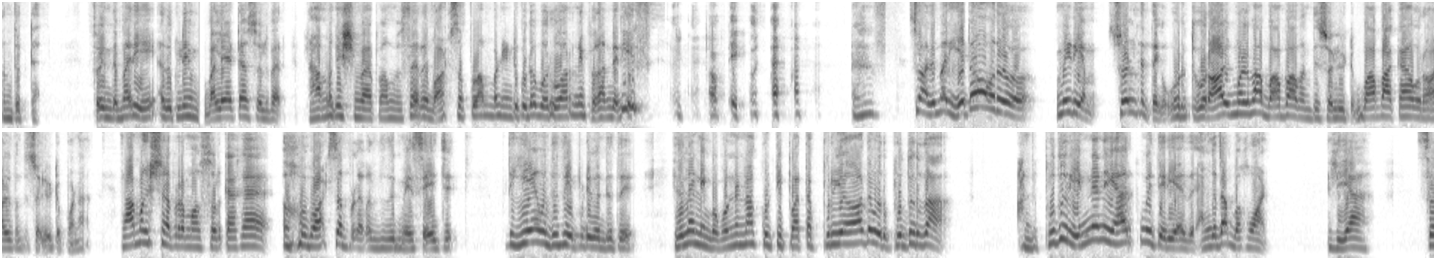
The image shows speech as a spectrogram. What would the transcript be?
வந்துட்டார். ஸோ இந்த மாதிரி அதுக்குள்ளேயும் விளையாட்டா சொல்லுவார் ராமகிருஷ்ண பரமஹம்சர் வாட்ஸ்அப்லாம் பண்ணிட்டு கூட வருவார்னு இப்போதான் தெரியுது. அப்படின்னு. ஸோ அது மாதிரி ஏதோ ஒரு மீடியம் சொல்றதுக்கு ஒரு ஒரு ஆள் மூலமா பாபா வந்து சொல்லிட்டு பாபாக்காக ஒரு ஆள் வந்து சொல்லிட்டு போனா ராமகிருஷ்ண பரமஹம்சருக்காக வாட்ஸ்அப்ல வந்தது மெசேஜ் ஏன் வந்தது எப்படி வந்தது? இதெல்லாம் நீங்க ஒண்ணுன்னா கூட்டி பார்த்தா புரியாத ஒரு புதிர் தான். அந்த புதிர் என்னன்னு யாருக்குமே தெரியாது. அங்கதான் பகவான். இல்லையா? ஸோ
